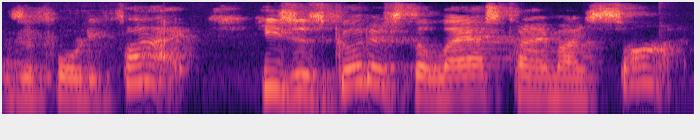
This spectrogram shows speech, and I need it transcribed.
he's a 45. He's as good as the last time I saw him.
